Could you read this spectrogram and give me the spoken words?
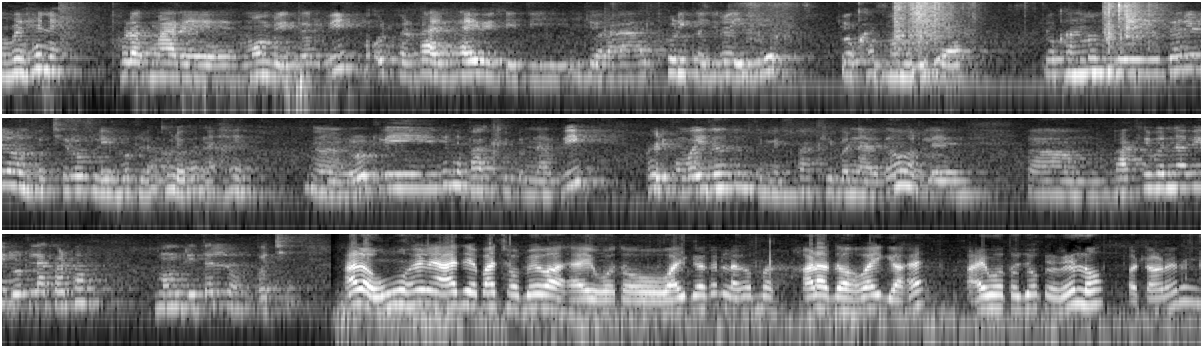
હવે હે ને થોડાક મારે મમરી તરવી. ઓલફર ભાઈ ભાઈ હતી જો આ થોડીક જ રહી છે. ચોખા મમરી ગયા ચોખા મમરી તરી લો ને પછી રોટલી રોટલા ઘડવાના હે. રોટલી હે ને ભાખરી બનાવવી. ભડકું વહી દઉં ને તો મેં ભાખરી બનાવી દઉં, એટલે ભાખરી બનાવી, રોટલા કરવા, મમરી તલ્લો પછી. હાલો, હું હે ને આજે પાછો બેવા હે, આવ્યો તો વાગ્યા કેટલા ખબર? સાડા દસ વાગ્યા હે. આવ્યો તો જો કે વહેલો, અટાણે નહીં,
